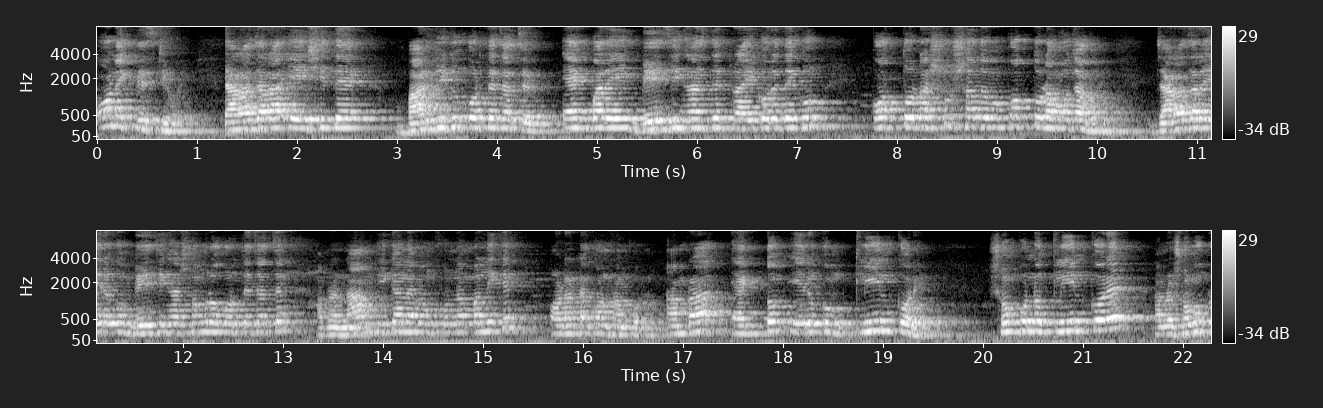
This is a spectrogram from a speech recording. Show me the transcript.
অনেক টেস্টি হয়। যারা যারা এই শীতে বারবিকিউ করতে চাচ্ছেন, একবার এই বেজিং হাঁসদের ট্রাই করে দেখুন, কতটা সুস্বাদু এবং কতটা মজা হয়। যারা যারা এরকম বেজিং হাঁস সংগ্রহ করতে চাচ্ছেন আপনার নাম, ঠিকানা এবং ফোন নাম্বার লিখে অর্ডারটা কনফার্ম করুন। আমরা একদম এরকম ক্লিন করে, সম্পূর্ণ ক্লিন করে আমরা সমগ্র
